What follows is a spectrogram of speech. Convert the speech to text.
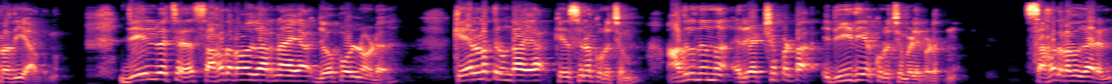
പ്രതിയാകുന്നു. ജയിലിൽ വെച്ച് സഹതടവുകാരനായ ജോപോളിനോട് കേരളത്തിലുണ്ടായ കേസിനെക്കുറിച്ചും അതിൽ നിന്ന് രക്ഷപ്പെട്ട രീതിയെക്കുറിച്ചും വെളിപ്പെടുത്തുന്നു. സഹതടവുകാരൻ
